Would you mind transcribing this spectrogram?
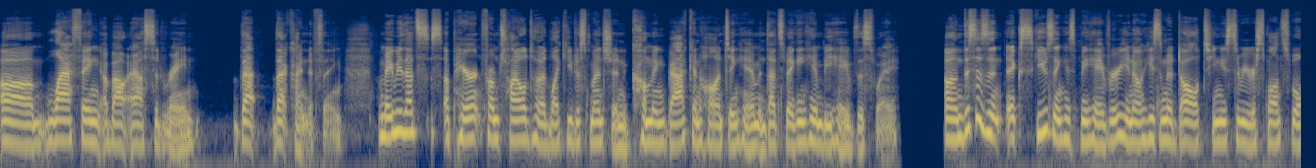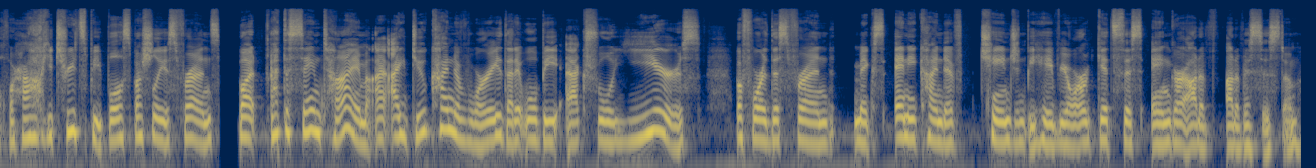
um, laughing about acid rain, that that kind of thing. Maybe that's a parent from childhood, like you just mentioned, coming back and haunting him, and that's making him behave this way. Um, this isn't excusing his behavior. You know, he's an adult. He needs to be responsible for how he treats people, especially his friends. But at the same time, I, I do kind of worry that it will be actual years before this friend makes any kind of change in behavior or gets this anger out of out of his system.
